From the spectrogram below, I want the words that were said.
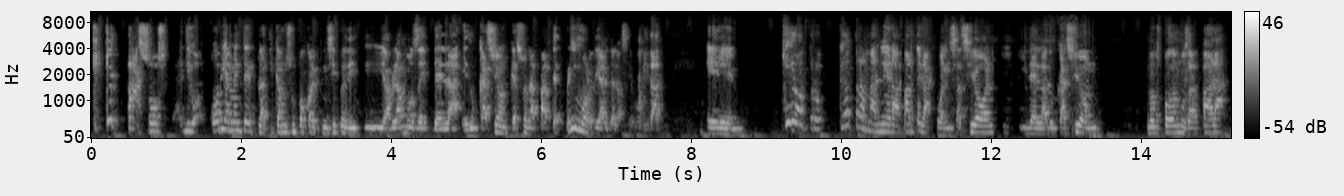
¿qué, pasos? Digo, obviamente platicamos un poco al principio y, hablamos de, la educación, que es una parte primordial de la seguridad. Eh, ¿qué, otro, ¿qué otra manera, aparte de la actualización y, de la educación, nos podemos dar para,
